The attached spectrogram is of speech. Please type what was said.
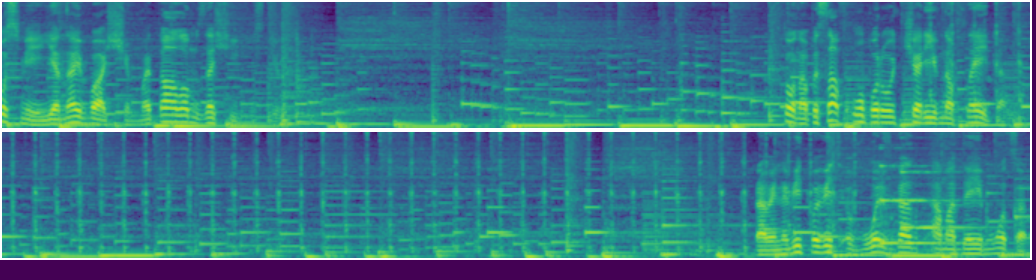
Осмій є найважчим металом за щільністю. Хто написав оперу Чарівна флейта? Правильна відповідь Вольфганг Амадей Моцарт.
